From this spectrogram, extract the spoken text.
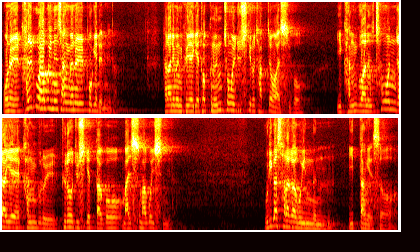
오늘 갈구하고 있는 장면을 보게 됩니다. 하나님은 그에게 더 큰 은총을 주시기로 작정하시고 이 간구하는 청혼자의 간구를 들어주시겠다고 말씀하고 있습니다. 우리가 살아가고 있는 이 땅에서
